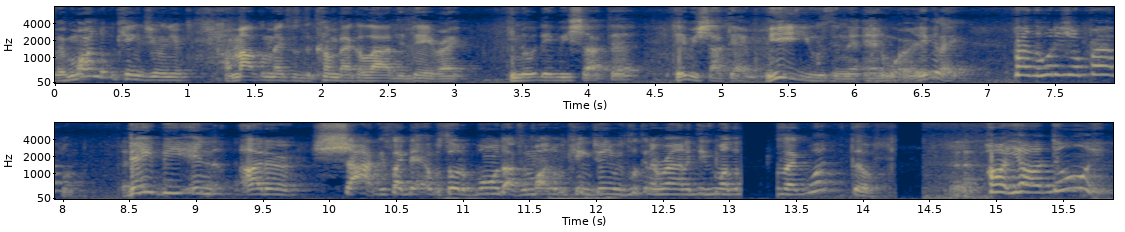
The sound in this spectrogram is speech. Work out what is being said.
If Martin Luther King Jr. or Malcolm X was to come back alive today, right? You know what they'd be shocked at? They'd be shocked at me using the N word. They'd be like, brother, what is your problem? They'd be in utter shock. It's like that episode of Boondocks and Martin Luther King Jr. was looking around at these motherfuckers like, what the f- are y'all doing?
